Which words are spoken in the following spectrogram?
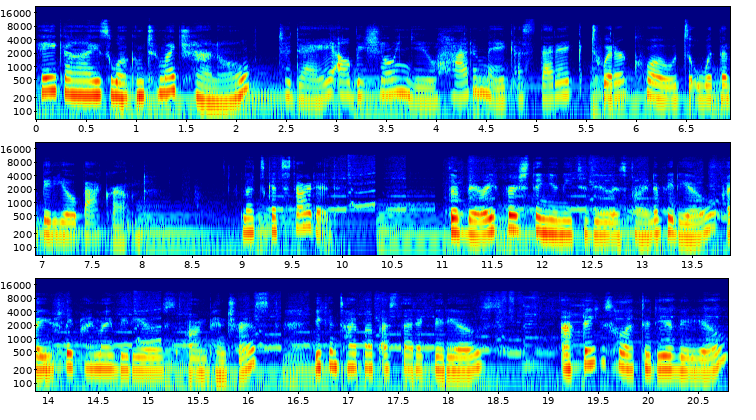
Hey guys, welcome to my channel. Today I'll be showing you how to make aesthetic Twitter quotes with a video background. Let's get started. The very first thing you need to do is find a video. I usually find my videos on Pinterest. You can type up aesthetic videos. After you selected your video,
